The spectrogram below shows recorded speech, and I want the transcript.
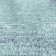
you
